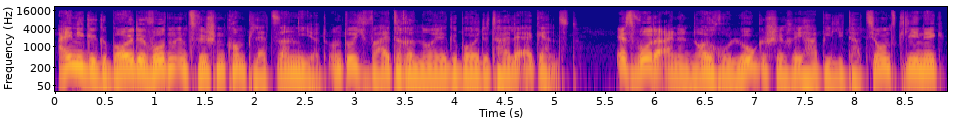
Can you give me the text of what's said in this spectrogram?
Einige Gebäude wurden inzwischen komplett saniert und durch weitere neue Gebäudeteile ergänzt. Es wurde eine neurologische Rehabilitationsklinik,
